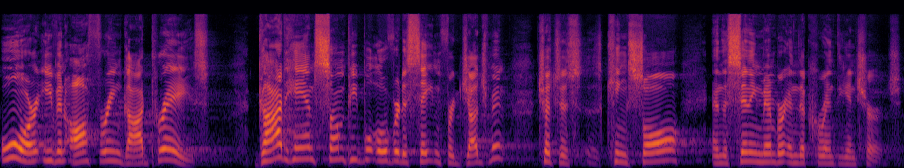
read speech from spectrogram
or even offering God praise. God hands some people over to Satan for judgment, such as King Saul and the sinning member in the Corinthian church.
